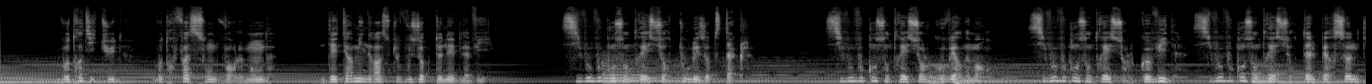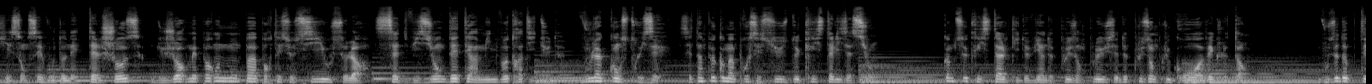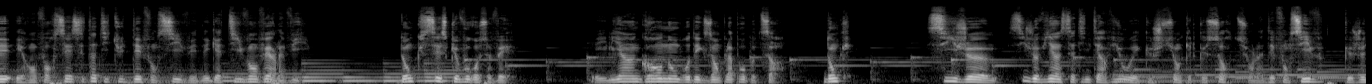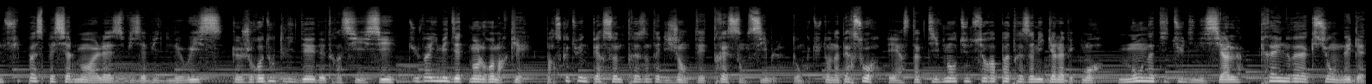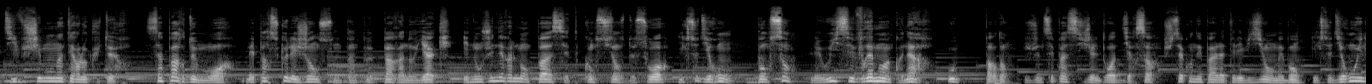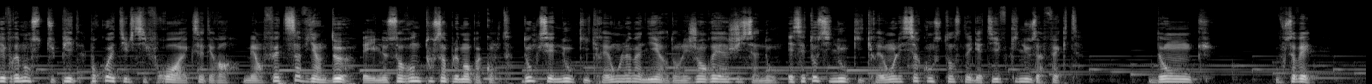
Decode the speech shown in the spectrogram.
votre attitude, votre façon de voir le monde, déterminera ce que vous obtenez de la vie. Si vous vous concentrez sur tous les obstacles, si vous vous concentrez sur le gouvernement, si vous vous concentrez sur le Covid, si vous vous concentrez sur telle personne qui est censée vous donner telle chose, du genre mes parents ne m'ont pas apporté ceci ou cela, cette vision détermine votre attitude. Vous la construisez. C'est un peu comme un processus de cristallisation. Comme ce cristal qui devient de plus en plus et de plus en plus gros avec le temps. Vous adoptez et renforcez cette attitude défensive et négative envers la vie. Donc c'est ce que vous recevez. Et il y a un grand nombre d'exemples à propos de ça. Donc, si je, si je viens à cette interview et que je suis en quelque sorte sur la défensive, que je ne suis pas spécialement à l'aise vis-à-vis de Lewis, que je redoute l'idée d'être assis ici, tu vas immédiatement le remarquer. Parce que tu es une personne très intelligente et très sensible. Donc tu t'en aperçois. Et instinctivement, tu ne seras pas très amical avec moi. Mon attitude initiale crée une réaction négative chez mon interlocuteur. Ça part de moi, mais parce que les gens sont un peu paranoïaques et n'ont généralement pas cette conscience de soi, ils se diront Bon sang, Lewis est vraiment un connard. Ou Pardon, je ne sais pas si j'ai le droit de dire ça. Je sais qu'on n'est pas à la télévision, mais bon, ils se diront il est vraiment stupide. Pourquoi est-il si froid, etc. Mais en fait, ça vient d'eux, et ils ne s'en rendent tout simplement pas compte. Donc c'est nous qui créons la manière dont les gens réagissent à nous, et c'est aussi nous qui créons les circonstances négatives qui nous affectent. Donc, vous savez,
